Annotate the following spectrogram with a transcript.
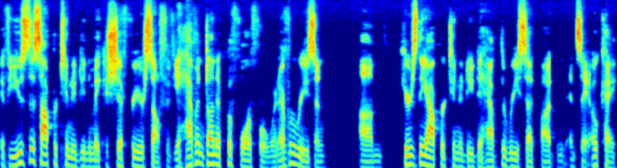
If you use this opportunity to make a shift for yourself, if you haven't done it before for whatever reason, um, here's the opportunity to have the reset button and say, okay,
